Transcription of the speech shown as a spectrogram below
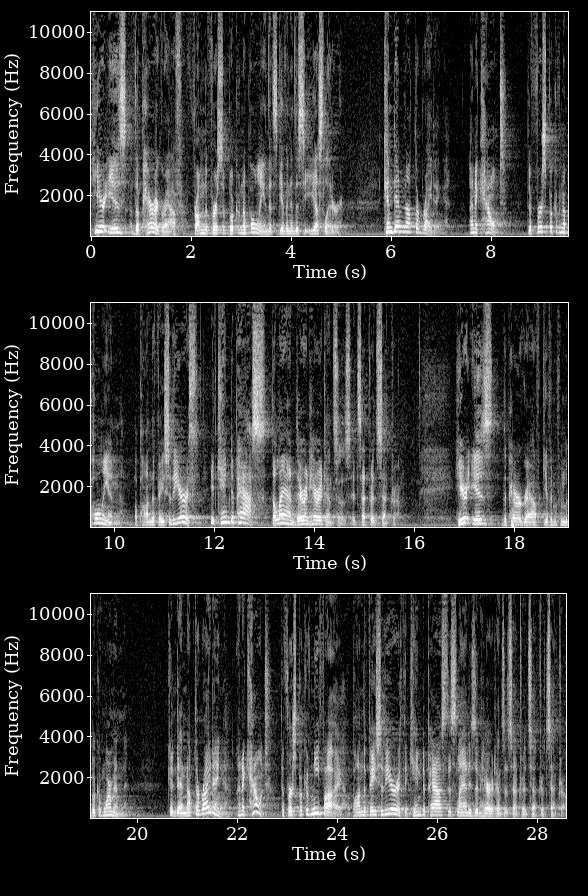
Here is the paragraph from the first book of Napoleon that's given in the CES letter. Condemn not the writing, an account, the first book of Napoleon upon the face of the earth. It came to pass, the land, their inheritances, etc., etc. Here is the paragraph given from the Book of Mormon. Condemn up the writing, an account, the first book of Nephi, upon the face of the earth. It came to pass, this land is inheritance, etc., etc., etc.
